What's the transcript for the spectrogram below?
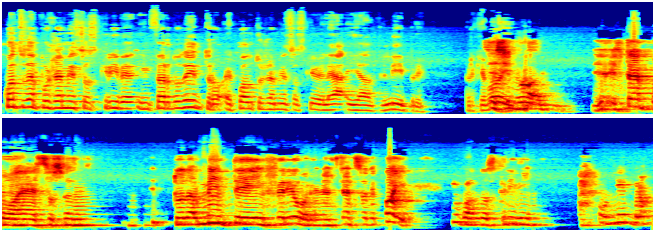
Quanto tempo ci hai messo a scrivere Inferno dentro e quanto ci hai messo a scrivere gli altri libri? Perché poi... Sì, no, il tempo è totalmente inferiore, nel senso che poi tu quando scrivi un libro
